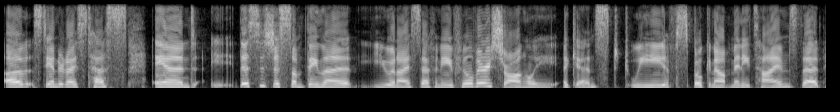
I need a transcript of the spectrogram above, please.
of standardized tests. And eh, this is just something that you and I, Stephanie, feel very strongly against. We have spoken out many times that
